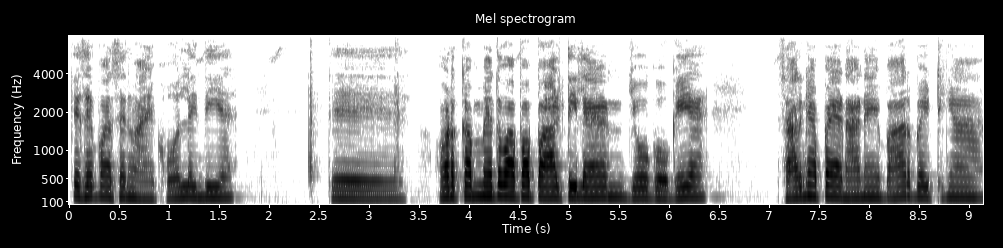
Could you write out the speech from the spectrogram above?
ਕਿਸੇ ਪਾਸੇ ਨੂੰ ਐ ਖੋਲ ਲੈਂਦੀ ਹੈ ਤੇ ਹੁਣ ਕੰਮੇ ਤੋਂ ਆਪਾਂ ਪਾਰਟੀ ਲੈਣ ਯੋਗ ਹੋ ਗਏ ਆ। ਸਾਰੀਆਂ ਭੈਣਾਂ ਨੇ ਬਾਹਰ ਬੈਠੀਆਂ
